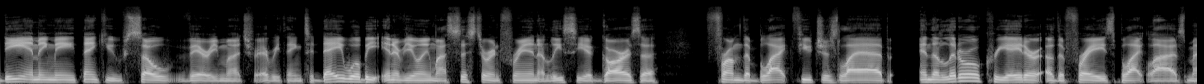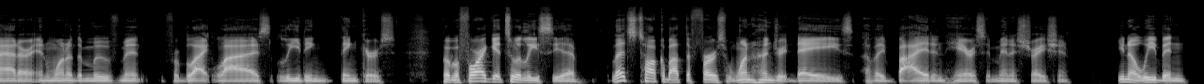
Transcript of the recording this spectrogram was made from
DMing me. Thank you so very much for everything. Today, we'll be interviewing my sister and friend, Alicia Garza from the Black Futures Lab and the literal creator of the phrase Black Lives Matter and one of the movement for Black Lives leading thinkers. But before I get to Alicia, let's talk about the first 100 days of a Biden Harris administration. You know, we've been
